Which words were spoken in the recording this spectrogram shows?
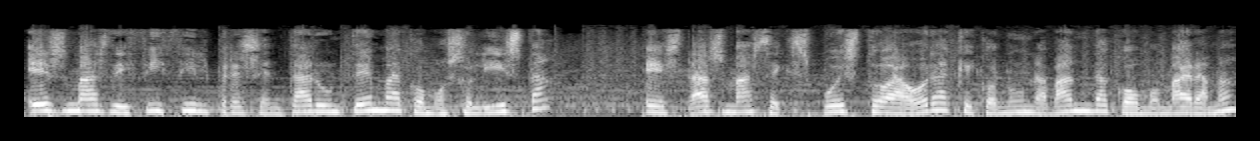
¿Es más difícil presentar un tema como solista? ¿Estás más expuesto ahora que con una banda como Marama?.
